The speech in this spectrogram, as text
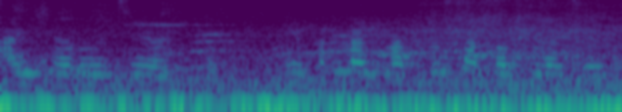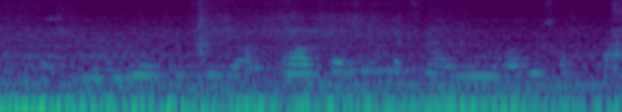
आईच्या रोजचे वाटतं हे पण लग्नातलं साखरपुड्याचं आहे वापरलेलंच नाही. बघू शकता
